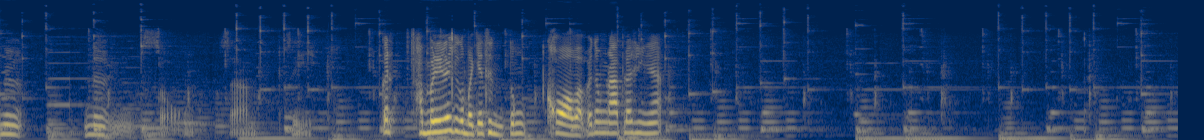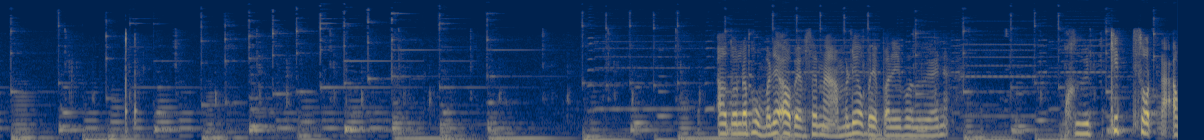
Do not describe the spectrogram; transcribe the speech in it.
หนึ่ง หนึ่งสองสามสี่ก็ทำไปเรื่อยๆจนกว่ามันจะถึงตรงขอบแบบไม่ต้องนับแล้วทีเนี้ยเอาตรงนั้นผมไม่ได้ออกแบบสนามไม่ได้ออกแบบอะไรมาเลยเนี่ยคือคิดสดอะเอา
